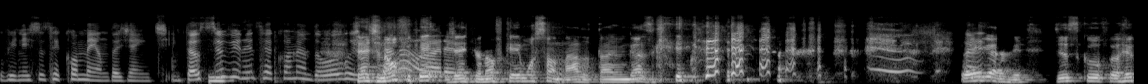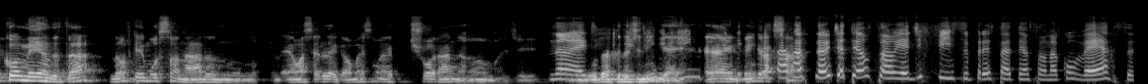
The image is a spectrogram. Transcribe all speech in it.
O Vinícius recomenda, gente. Então, se o Vinícius recomendou, o Luiz gente, tá não fiquei, hora. gente, eu não fiquei emocionado, tá? Eu engasguei. Mas... Desculpa, eu recomendo, tá? Não fiquei emocionado. Não, é uma série legal, mas não é de chorar, não. É de, não, é muda de, a vida de, de ninguém. É bem engraçado. Prestar bastante atenção e é difícil prestar atenção na conversa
